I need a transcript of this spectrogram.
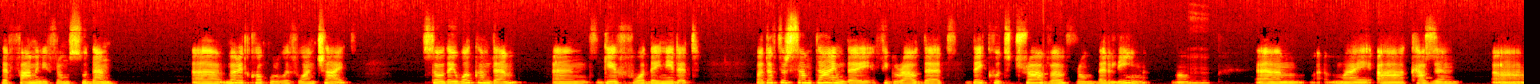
the family from Sudan, a married couple with one child. So they welcomed them and gave what they needed. But after some time, they figure out that they could travel from Berlin. No? Mm-hmm. Um, my uh, cousin, uh,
